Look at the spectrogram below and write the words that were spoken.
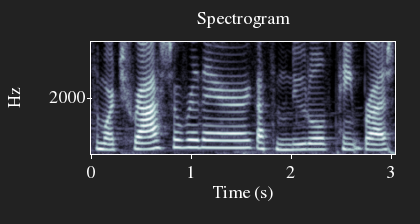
Some more trash over there. Got some noodles, paintbrush.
